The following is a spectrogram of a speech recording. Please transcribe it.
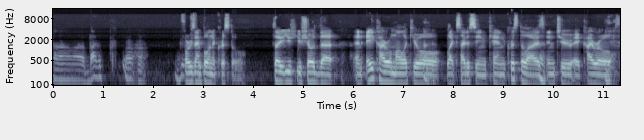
Uh, bulk. Uh-huh. For example, in a crystal. So you, you showed that an achiral molecule like cytosine can crystallize into a chiral Yes.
